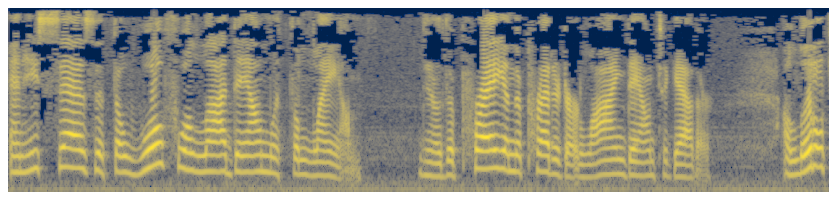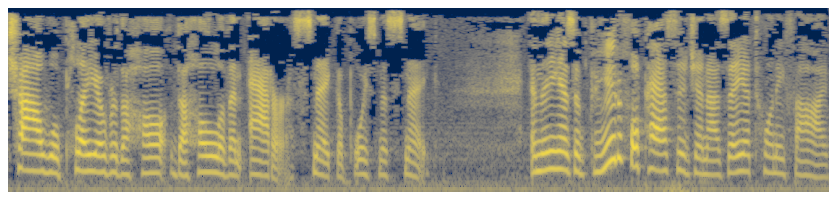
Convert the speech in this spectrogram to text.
And he says that the wolf will lie down with the lamb. You know, the prey and the predator lying down together. A little child will play over the hole, the hole of an adder, a snake, a poisonous snake. And then he has a beautiful passage in Isaiah 25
